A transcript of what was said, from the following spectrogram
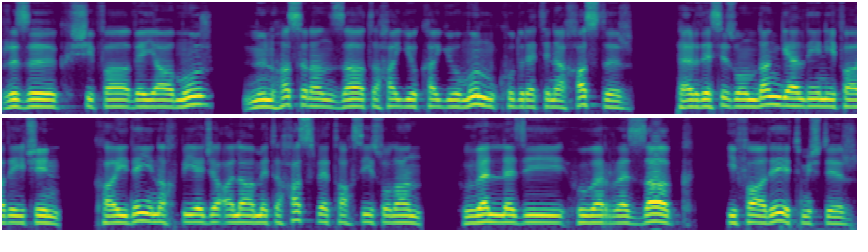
rızık, şifa ve yağmur münhasıran Zat-ı Hayyu Kayyum'un kudretine hastır. Perdesiz ondan geldiğini ifade için kaide-i nahbiyece alameti has ve tahsis olan huvellezi huverrezzak ifade etmiştir.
